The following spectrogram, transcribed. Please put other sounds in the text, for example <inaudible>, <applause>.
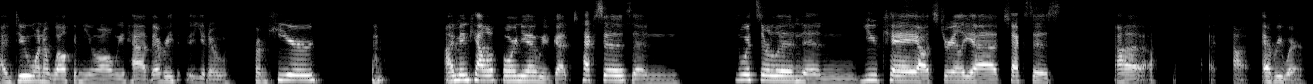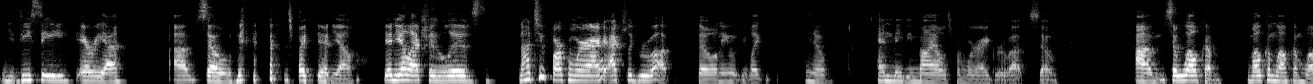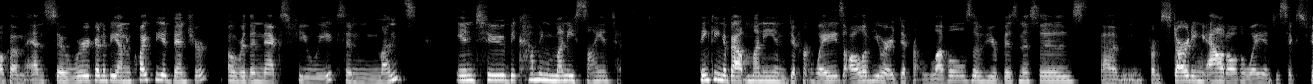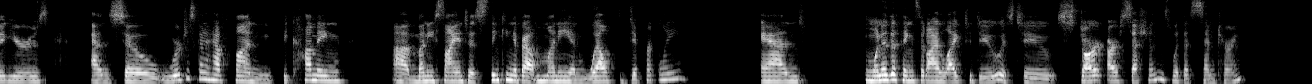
I do want to welcome you all. We have every, you know, from here. I'm in California. We've got Texas and Switzerland and UK, Australia, Texas, uh, uh, everywhere, DC area. Um, so <laughs> that's right, Danielle. Danielle actually lives not too far from where I actually grew up. So only like, you know, 10 maybe miles from where I grew up. So, um, so welcome, welcome, welcome, welcome. And so we're going to be on quite the adventure over the next few weeks and months into becoming money scientists thinking about money in different ways. All of you are at different levels of your businesses, um, from starting out all the way into six figures. And so we're just going to have fun becoming uh, money scientists, thinking about money and wealth differently. And one of the things that I like to do is to start our sessions with a centering.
